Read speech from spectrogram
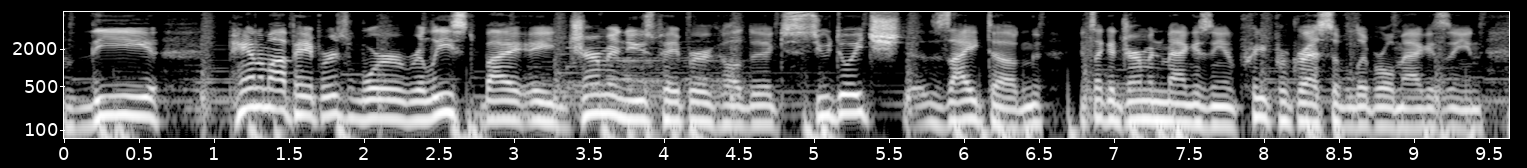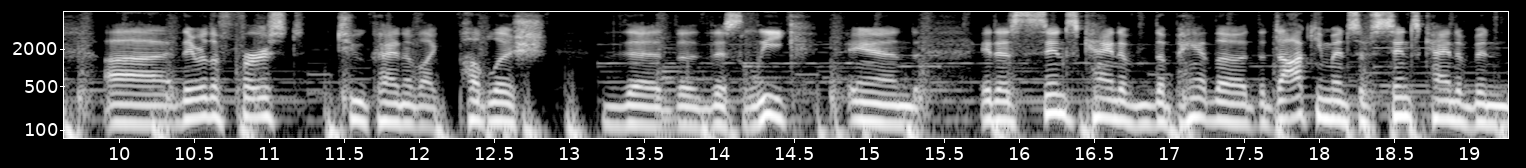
the Panama Papers were released by a German newspaper called the Süddeutsche Zeitung. It's like a German magazine, a pretty progressive liberal magazine. Uh, they were the first to kind of like publish the, the this leak, and it has since kind of the the the documents have since kind of been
